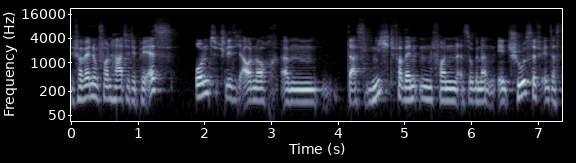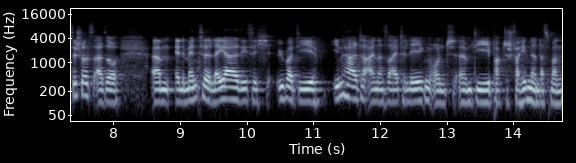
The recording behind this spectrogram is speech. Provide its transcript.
die Verwendung von HTTPS und schließlich auch noch ähm, das Nicht-Verwenden von sogenannten Intrusive Interstitials, also ähm, Elemente, Layer, die sich über die Inhalte einer Seite legen und ähm, die praktisch verhindern, dass man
